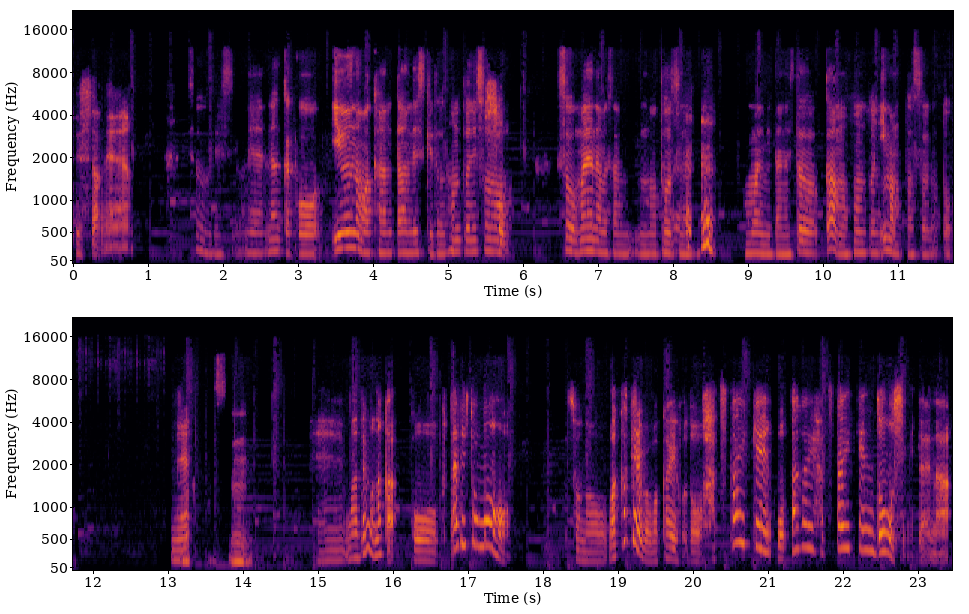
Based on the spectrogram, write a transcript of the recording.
うでしたね。そうですよね。なんかこう言うのは簡単ですけど本当にそのそう前ナムさんの当時の思いみたいな人がもう本当に今も多数だとね。うん。えーまあでもなんかこう2人ともその若ければ若いほど初体験お互い初体験同士みたいな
